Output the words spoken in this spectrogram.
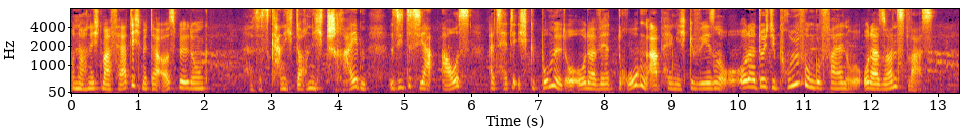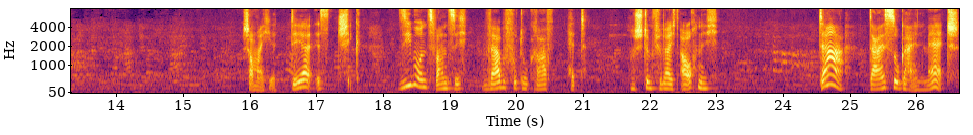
und noch nicht mal fertig mit der Ausbildung. Das kann ich doch nicht schreiben. Sieht es ja aus, als hätte ich gebummelt oder wäre drogenabhängig gewesen oder durch die Prüfung gefallen oder sonst was. Schau mal hier, der ist schick. 27 Werbefotograf Het. Das stimmt vielleicht auch nicht. Da, da ist sogar ein Match.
